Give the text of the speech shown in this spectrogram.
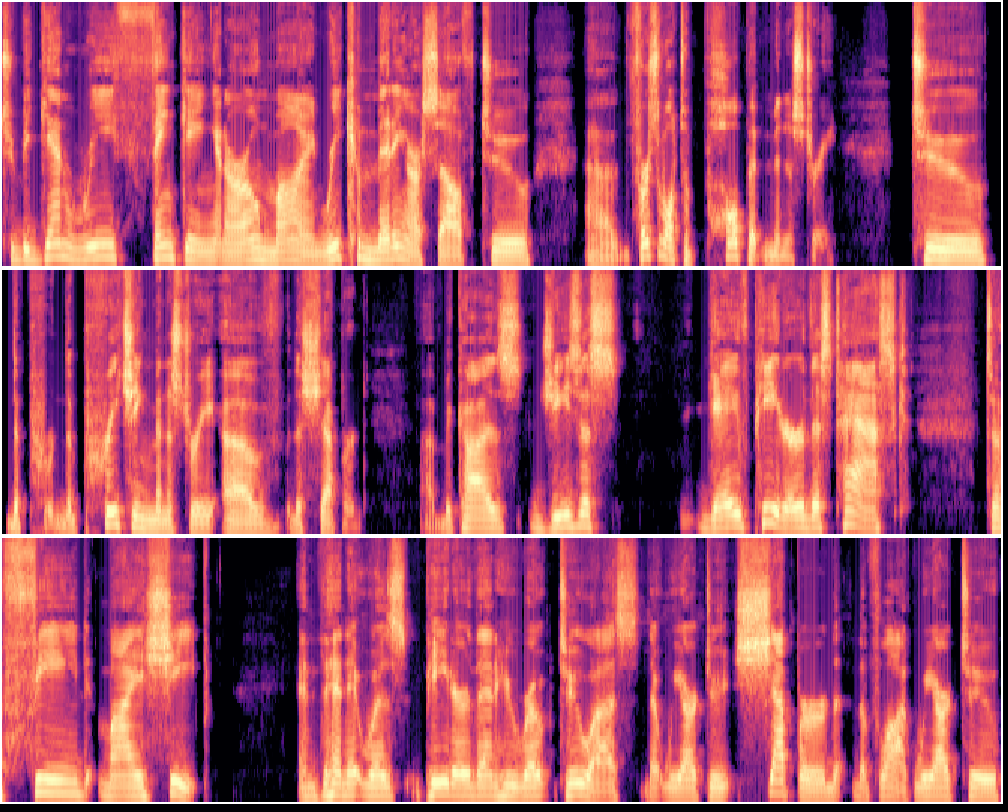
to begin rethinking in our own mind, recommitting ourselves to, uh, first of all, to pulpit ministry, to the the preaching ministry of the shepherd uh, because Jesus gave Peter this task to feed my sheep. And then it was Peter then who wrote to us that we are to shepherd the flock. We are to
